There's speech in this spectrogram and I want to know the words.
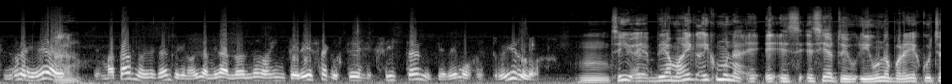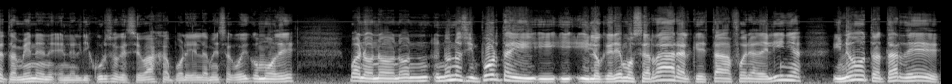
Si no, la idea es, matarnos directamente, que nos digan, mira, no, no nos interesa que ustedes existan y queremos destruirlos. Mm, sí, eh, digamos, hay, hay, como una. Eh, eh, es, es, cierto, y, uno por ahí escucha también en, en, el discurso que se baja por ahí en la mesa hoy, como de. Bueno, no, no, no nos importa y, y, lo queremos cerrar al que está fuera de línea y no tratar de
